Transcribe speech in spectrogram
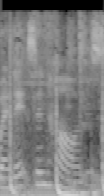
When it's enhanced.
